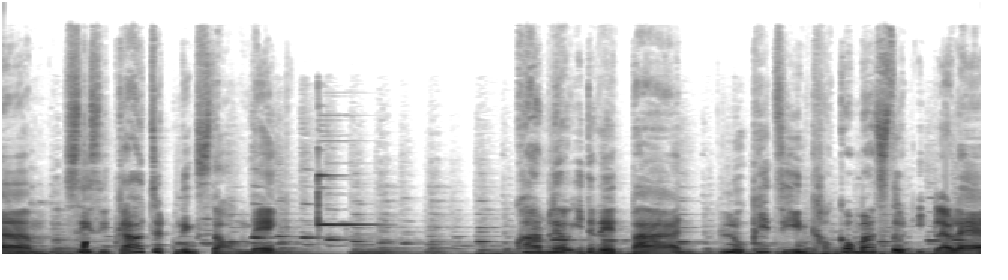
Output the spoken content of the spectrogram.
าม 49.12 เมก ความเร็วอินเทอร์เน็ตบ้าน ลูกพี่จีนเขาก็มาสุดอีกแล้วแหละ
